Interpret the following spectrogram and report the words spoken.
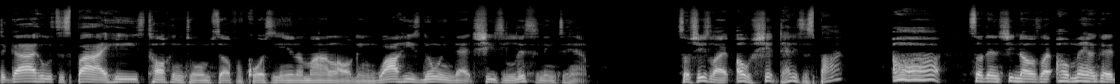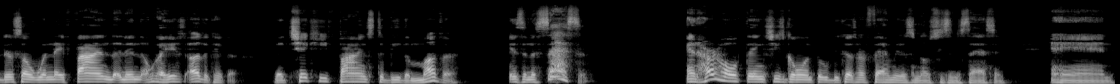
the guy who's the spy, he's talking to himself. Of course, he's inner monologuing. While he's doing that, she's listening to him. So she's like, "Oh shit, daddy's a spy." Ah, so then she knows, like, oh man, okay. So when they find, and then okay, here's the other kicker: the chick he finds to be the mother is an assassin, and her whole thing she's going through because her family doesn't know she's an assassin, and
